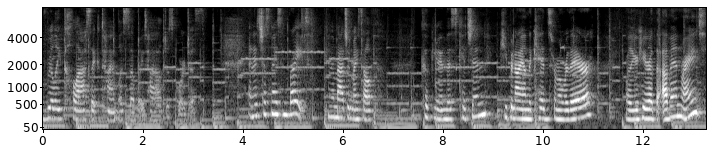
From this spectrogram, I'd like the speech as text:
really classic timeless subway tile, just gorgeous. And it's just nice and bright. I can imagine myself cooking in this kitchen. Keep an eye on the kids from over there while you're here at the oven, right?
